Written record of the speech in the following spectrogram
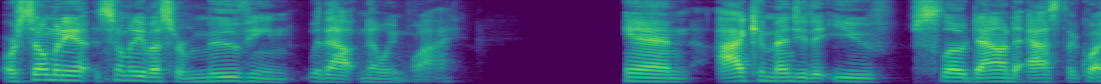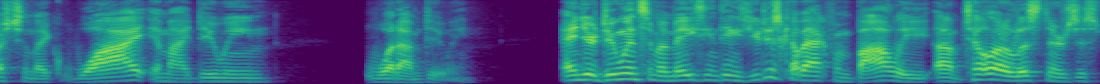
or so many so many of us are moving without knowing why. And I commend you that you've slowed down to ask the question, like, why am I doing what I'm doing? And you're doing some amazing things. You just got back from Bali. Um, tell our listeners just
